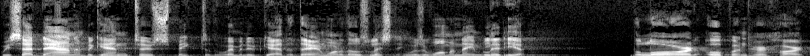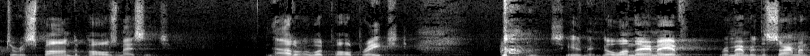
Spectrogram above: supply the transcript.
We sat down and began to speak to the women who'd gathered there, and one of those listening was a woman named Lydia. The Lord opened her heart to respond to Paul's message. Now, I don't know what Paul preached. Excuse me. No one there may have remembered the sermon,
